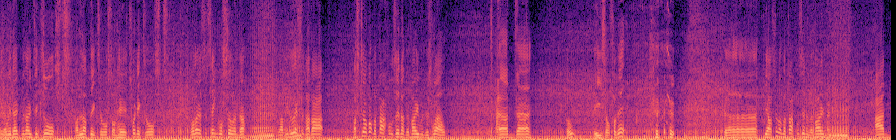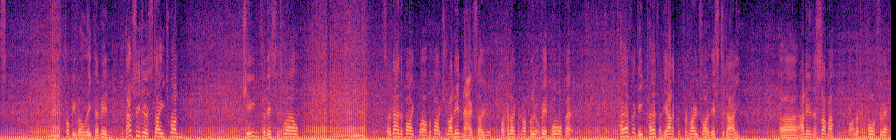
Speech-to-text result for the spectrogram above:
you know, with, with those exhausts, I love the exhaust on here, twin exhausts. Although it's a single cylinder, I mean, listen to that. I've still got the baffles in at the moment as well. And uh, oh ease off a bit. Uh, yeah I've still got the baffles in at the moment. And probably will leave them in. Actually do a stage one tune for this as well. So now the bike well the bike's run in now so I can open it up a little bit more but perfectly perfectly adequate for roads like this today. Uh, and in the summer quite looking forward to it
